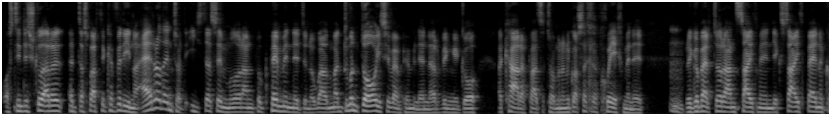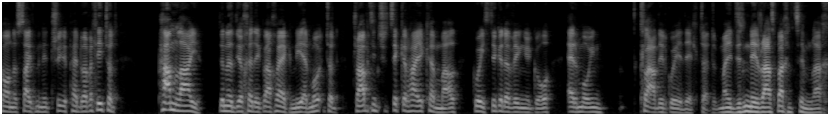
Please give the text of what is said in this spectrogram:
os ti'n disgwyl ar y, y dosbarthu cyffredinol, er oedd e'n twyd eitha syml o ran 5 munud yn nhw, wel, mae dim ond doi sy'n fewn 5 munud na'r Fingigo a Carapaz, a twyd, maen nhw'n gosach 6 munud. Mm. Rigoberto ran 7 munud 17, Ben y O'Connor 7 munud 34, felly twyd, pam lai dynyddio chydig bach o egni, er mwyn, twyd, tra bod ti'n sicrhau y cymal, gweithio gyda Fingigo, er mwyn claddu'r gweddill. Twyd, mae wedi gwneud ras bach yn symlach,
